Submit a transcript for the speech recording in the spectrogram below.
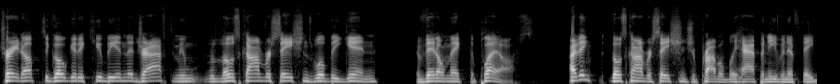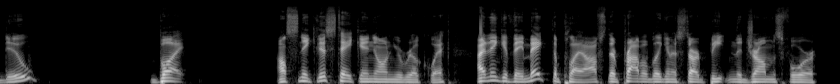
trade up to go get a QB in the draft? I mean, those conversations will begin if they don't make the playoffs. I think those conversations should probably happen even if they do. But I'll sneak this take in on you real quick. I think if they make the playoffs, they're probably going to start beating the drums for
